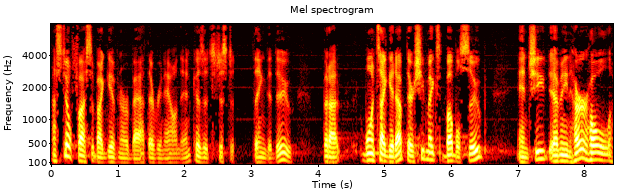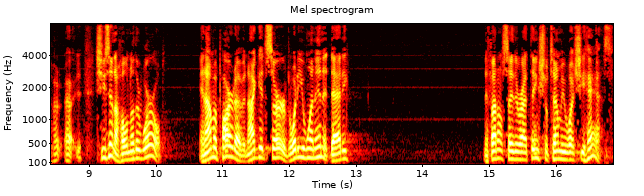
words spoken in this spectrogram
I still fuss about giving her a bath every now and then because it's just a thing to do. But I, once I get up there, she makes bubble soup, and she, I mean, her whole, her, she's in a whole other world, and I'm a part of it, and I get served. What do you want in it, Daddy? And if I don't say the right thing, she'll tell me what she has,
